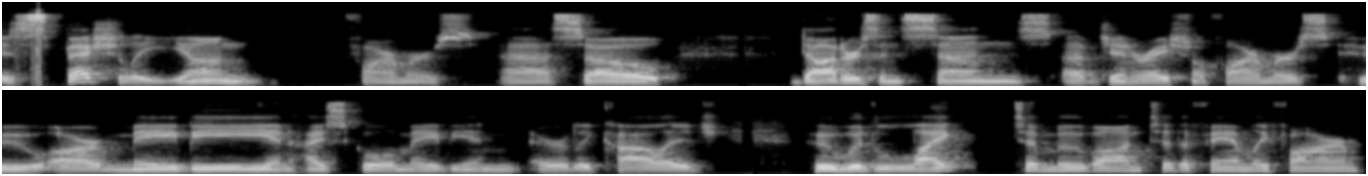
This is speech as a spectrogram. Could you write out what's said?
especially young farmers. Uh, so daughters and sons of generational farmers who are maybe in high school, maybe in early college, who would like to move on to the family farm,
